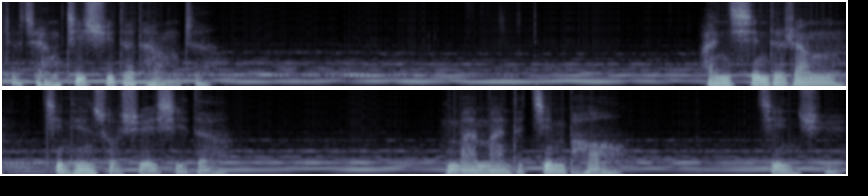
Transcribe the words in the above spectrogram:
就这样继续的躺着，安心的让今天所学习的慢慢的浸泡进去，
